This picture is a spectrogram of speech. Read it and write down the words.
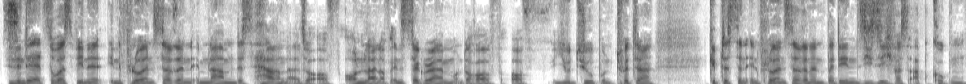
Sie sind ja jetzt sowas wie eine Influencerin im Namen des Herrn, also auf online, auf Instagram und auch auf, auf YouTube und Twitter. Gibt es denn Influencerinnen, bei denen Sie sich was abgucken?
